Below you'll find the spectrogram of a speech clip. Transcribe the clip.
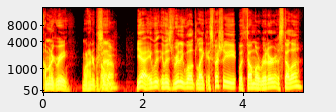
I'm gonna agree, 100. percent Yeah, it was it was really well, like especially with Thelma Ritter, Estella.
